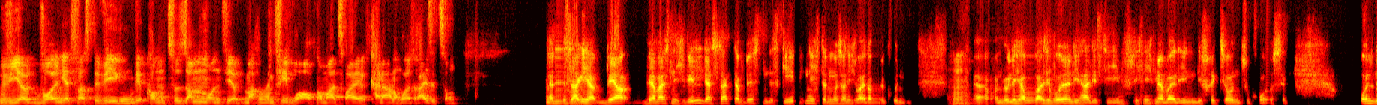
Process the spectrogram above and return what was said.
wir wollen jetzt was bewegen, wir kommen zusammen und wir machen im Februar auch nochmal zwei, keine Ahnung, oder drei Sitzungen? Ja, das sage ich ja. Wer, wer was nicht will, der sagt am besten, das geht nicht, dann muss er nicht weiter begründen. Hm. Ja, und möglicherweise wollen die halt jetzt die Impfpflicht nicht mehr, weil ihnen die Friktionen zu groß sind. Und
